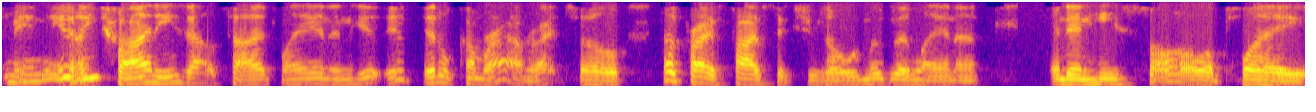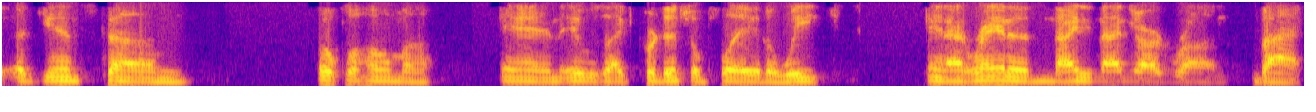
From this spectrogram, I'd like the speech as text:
I mean, you know, he's fine. He's outside playing, and he, it, it'll come around, right? So I was probably five, six years old. We moved to Atlanta, and then he saw a play against um Oklahoma, and it was like credential play of the week, and I ran a 99 yard run back,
